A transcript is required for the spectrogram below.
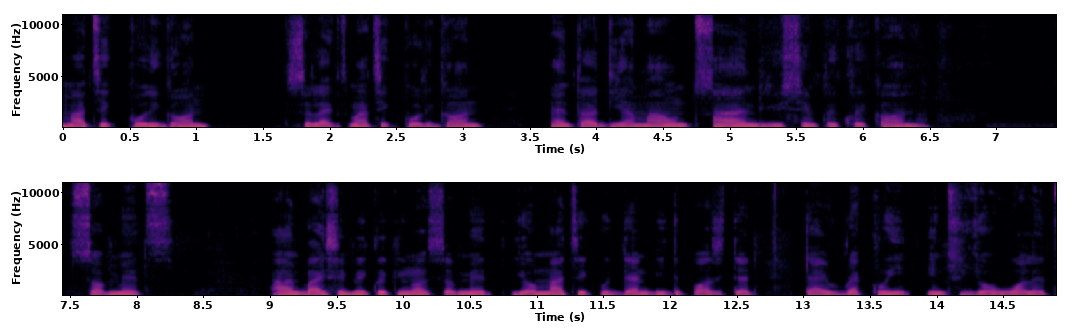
Matic Polygon. Select Matic Polygon enter the amount and you simply click on submit. And by simply clicking on submit your matic would then be deposited directly into your wallet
